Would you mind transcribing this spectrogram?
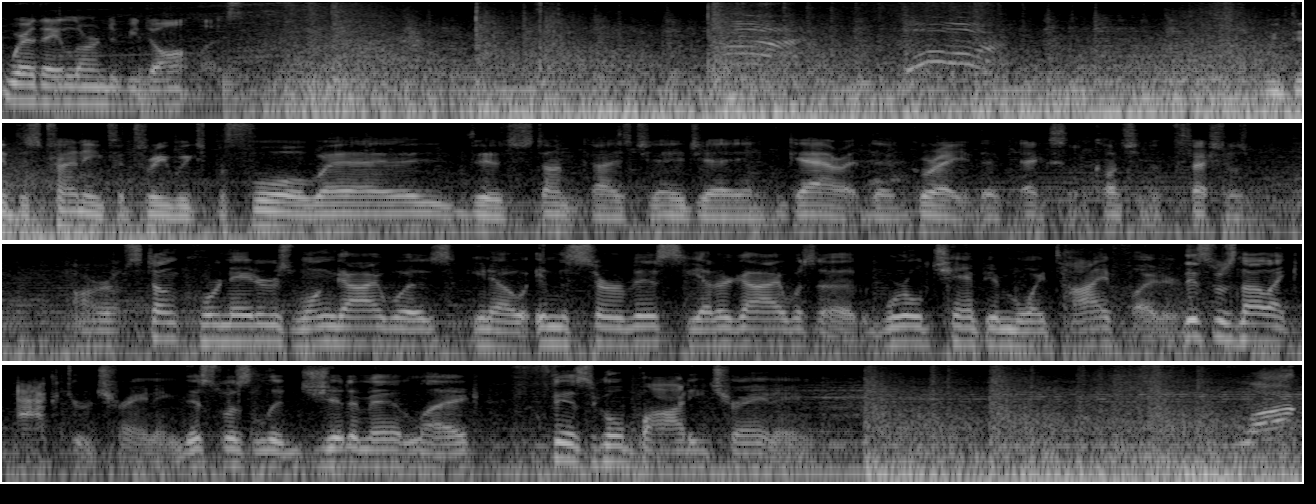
where they learned to be dauntless. Did this training for three weeks before where the stunt guys, JJ and Garrett, they're great. They're excellent, consummate professionals. Our stunt coordinators, one guy was, you know, in the service, the other guy was a world champion Muay Thai fighter. This was not like actor training. This was legitimate, like, physical body training. Lock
